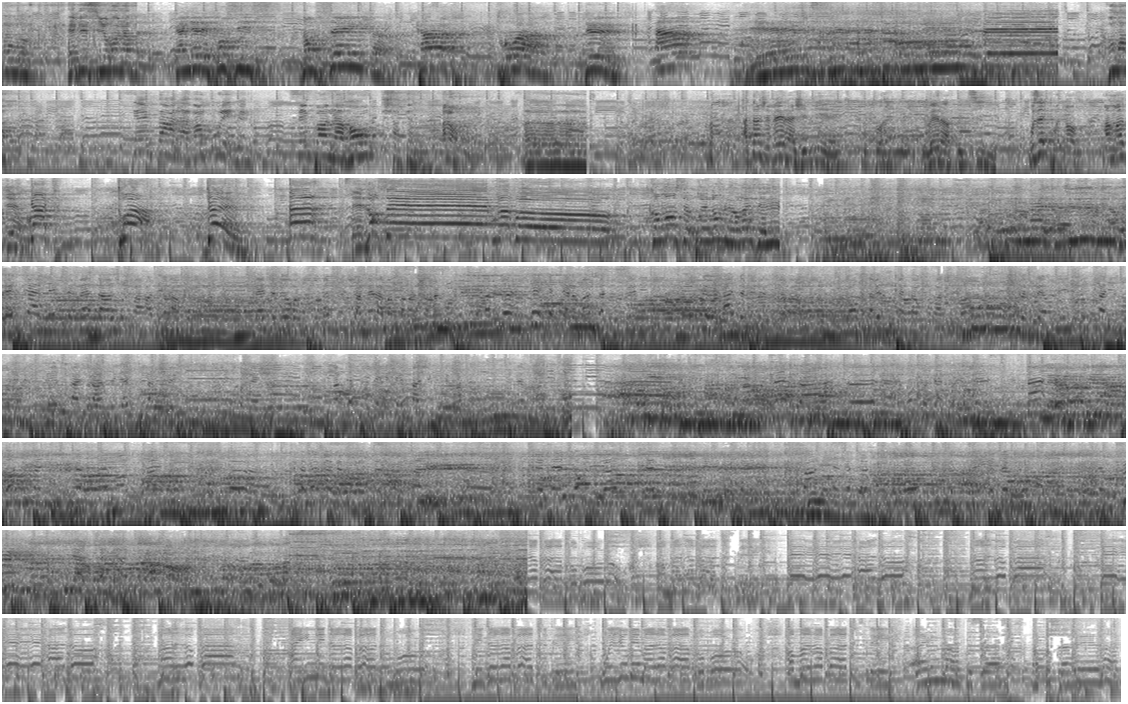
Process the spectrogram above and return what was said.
L'amour. Et bien sûr, on a... Gagnez les Francis dans 5, 4, 3, 2, 1. Et Voilà. 5 pas en avant pour les deux. 5 pas en avant chacun. Alors, euh... Attends, je vais rajeunir hein, pour toi. Je vais rapetir. Vous êtes prenant. Maman vient. 4, 3, 2, 1. C'est lancé.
